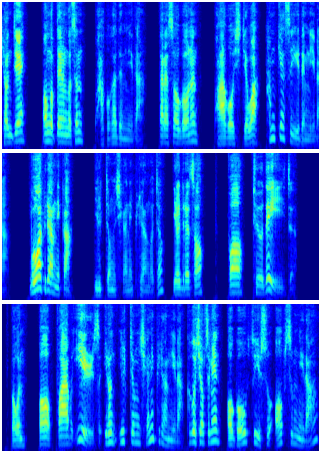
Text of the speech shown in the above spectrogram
현재 언급되는 것은 과거가 됩니다. 따라서 ago는 과거 시제와 함께 쓰이게 됩니다. 뭐가 필요합니까? 일정 시간이 필요한 거죠. 예를 들어서 for two days 혹은 for five years 이런 일정 시간이 필요합니다. 그것이 없으면 ago 쓰일 수 없습니다.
